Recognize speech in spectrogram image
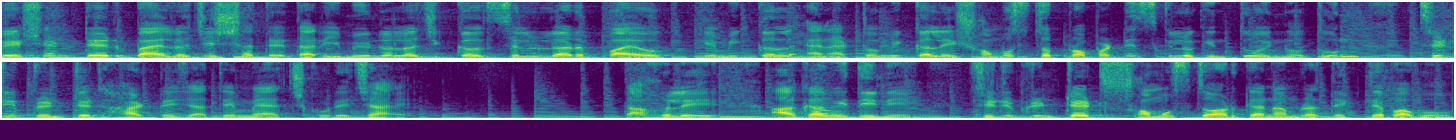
পেশেন্টের বায়োলজির সাথে তার ইমিউনোলজিক্যাল, সেলুলার, বায়োকেমিক্যাল, অ্যানাটমিক্যাল এই সমস্ত প্রপার্টিসগুলো কিন্তু ওই নতুন থ্রিডি প্রিন্টেড হার্টে যাতে ম্যাচ করে যায়। তাহলে আগামী দিনে থ্রিডি প্রিন্টেড সমস্ত অর্গান আমরা দেখতে পাবো।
